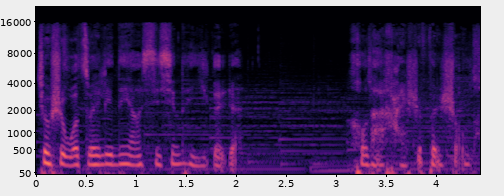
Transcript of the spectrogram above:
就是我嘴里那样细心的一个人，后来还是分手了。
